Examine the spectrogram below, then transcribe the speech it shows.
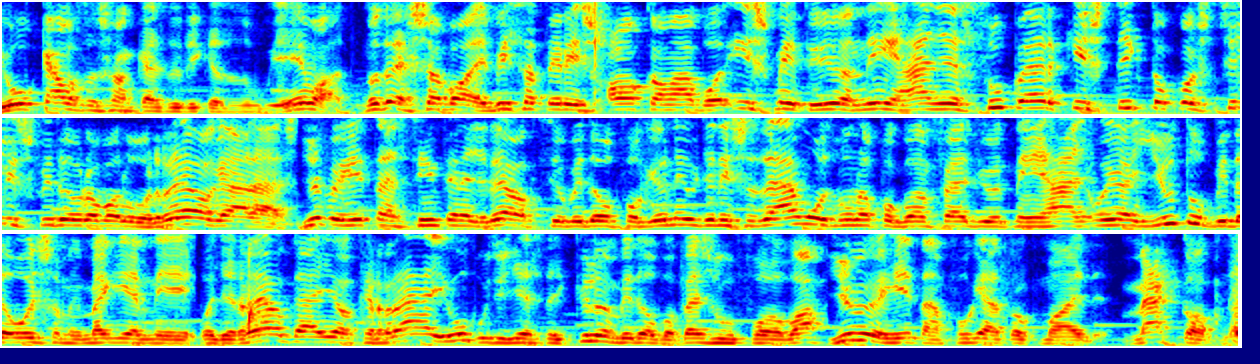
Jó káoszosan kezdődik ez az új évad? No de se baj, visszatérés alkalmából ismét jön néhány szuper kis TikTokos csilis videóra való reagálás. Jövő héten szintén egy reakció videó fog jönni, ugyanis az elmúlt hónapokban felgyűlt néhány olyan YouTube videó is, ami megérné, hogy reagáljak rájuk, úgyhogy ezt egy külön videóba bezsúfolva jövő héten fogjátok majd megkapni.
